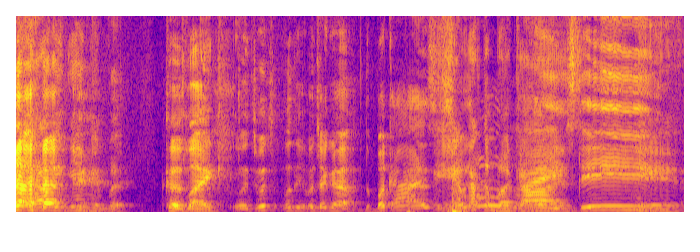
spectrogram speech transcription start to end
Yeah, I be getting it, but Cause like what what what, what y'all got? The Buckeyes? Yeah, we got the Nice, Buckeyes. dude. yeah,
